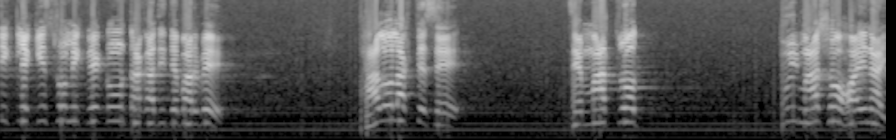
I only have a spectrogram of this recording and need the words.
টিকলে কি শ্রমিকরে কোনো টাকা দিতে পারবে? ভালো লাগতেছে যে মাত্র দুই মাসও হয় নাই।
